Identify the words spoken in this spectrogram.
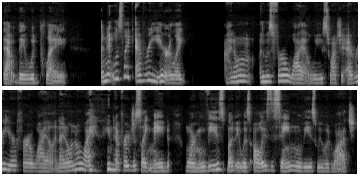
that they would play. And it was like every year, like I don't, it was for a while. We used to watch it every year for a while. And I don't know why they never just like made more movies, but it was always the same movies we would watch.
